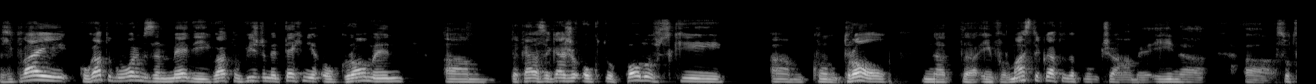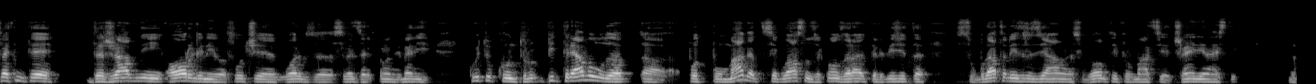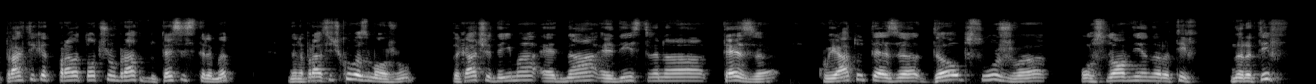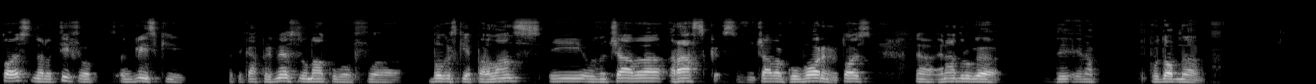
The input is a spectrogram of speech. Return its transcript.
Затова и когато говорим за медии, когато виждаме техния огромен, ам, така да се каже, октоподовски ам, контрол над а, информацията, която да получаваме и на а, съответните държавни органи, в случая говорим за съвет за електронни медии, които контрол... би трябвало да а, подпомагат, съгласно закон за радио и телевизията, свободата на изразяване, свободната информация, член 11, на практика правят точно обратното. Те се стремят да направят всичко възможно, така че да има една единствена теза, която теза да обслужва основния наратив. Наратив, т.е. наратив от английски е така привнесено малко в българския парланс и означава разказ, означава говорене, т.е. една друга, една подобна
